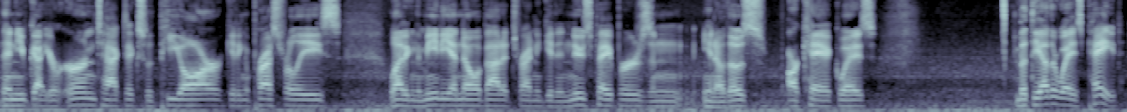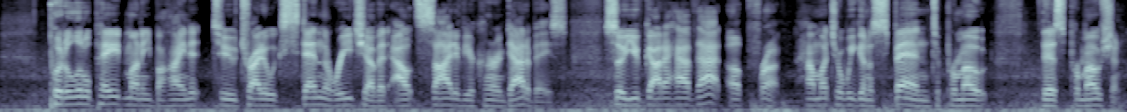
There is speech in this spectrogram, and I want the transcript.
Then you've got your earned tactics with PR, getting a press release, letting the media know about it, trying to get in newspapers and, you know, those archaic ways. But the other way is paid. Put a little paid money behind it to try to extend the reach of it outside of your current database. So you've got to have that up front. How much are we going to spend to promote this promotion?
